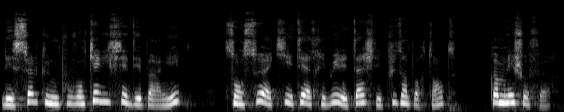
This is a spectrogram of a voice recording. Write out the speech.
Les seuls que nous pouvons qualifier d'épargnés sont ceux à qui étaient attribuées les tâches les plus importantes, comme les chauffeurs.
